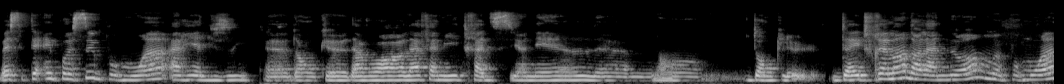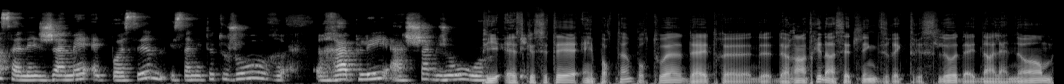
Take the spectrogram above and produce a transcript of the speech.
ben, c'était impossible pour moi à réaliser. Euh, donc, euh, d'avoir la famille traditionnelle, euh, non, donc, d'être vraiment dans la norme, pour moi, ça n'allait jamais être possible et ça m'était toujours rappelé à chaque jour. Puis, est-ce que c'était important pour toi d'être, euh, de, rentrer dans cette ligne directrice-là, d'être dans la norme,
